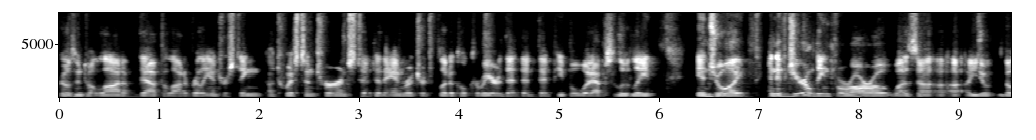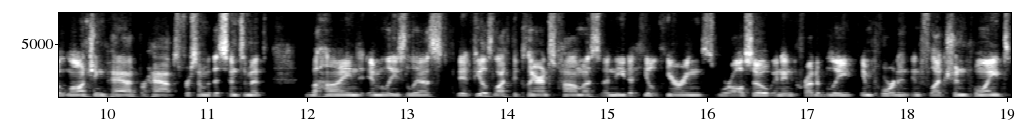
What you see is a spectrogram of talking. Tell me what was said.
goes into a lot of depth, a lot of really interesting uh, twists and turns to, to the Ann Richards political career that, that, that people would absolutely enjoy. And if Geraldine Ferraro was a, a, a, you know, the launching pad, perhaps, for some of the sentiment behind Emily's list, it feels like the Clarence Thomas, Anita Hill hearings were also an incredibly important inflection point.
